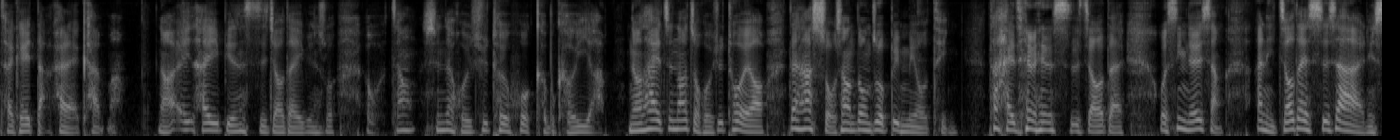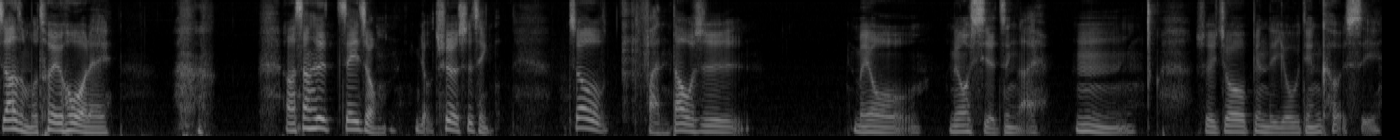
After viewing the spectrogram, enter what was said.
才可以打开来看嘛。然后哎，他一边撕胶带一边说：“哦，这样现在回去退货可不可以啊？”然后他还真的走回去退哦，但他手上动作并没有停，他还在那边撕胶带。我心里在想：啊，你胶带撕下来，你是要怎么退货嘞？啊，像是这种有趣的事情，就反倒是没有没有写进来，嗯，所以就变得有点可惜。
